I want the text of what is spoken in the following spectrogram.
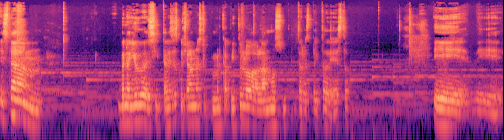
Esta, mm, bueno, yo si tal vez escucharon nuestro primer capítulo, hablamos un poquito respecto de esto. Eh,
